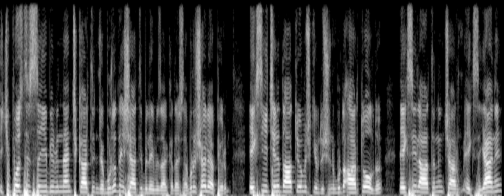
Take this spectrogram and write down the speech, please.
İki pozitif sayıyı birbirinden çıkartınca burada da işareti bilemiz arkadaşlar. Bunu şöyle yapıyorum. Eksi içeri dağıtıyormuş gibi düşünün. Burada artı oldu. Eksi ile artının çarpımı eksi. Yani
